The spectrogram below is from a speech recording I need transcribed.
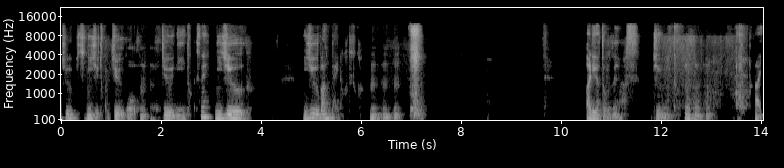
11、20とか15、うん、12とかですね。20、20番台の方とか。うんうんうん。ありがとうございます。12と。うんうんうん。はい。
